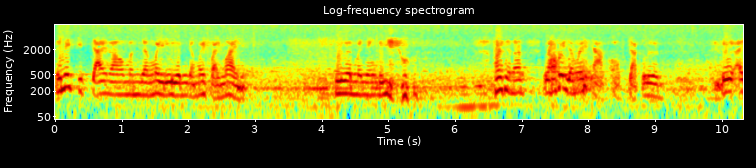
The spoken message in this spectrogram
อ้นี่จิตใจเรามันยังไม่เลือนยังไม่ไฟไหม้เนี่ยเรือนมันยังดีอยู่ เพราะฉะนั้นเราก็ยังไม่อยากออกจากเรือนหรือไอ้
